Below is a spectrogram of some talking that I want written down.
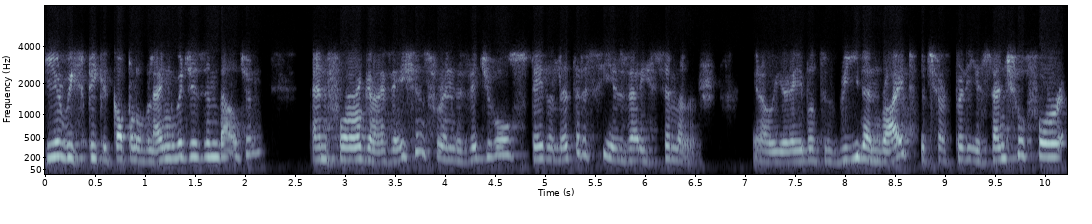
here we speak a couple of languages in Belgium. And for organizations, for individuals, data literacy is very similar. You know, you're able to read and write, which are pretty essential for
